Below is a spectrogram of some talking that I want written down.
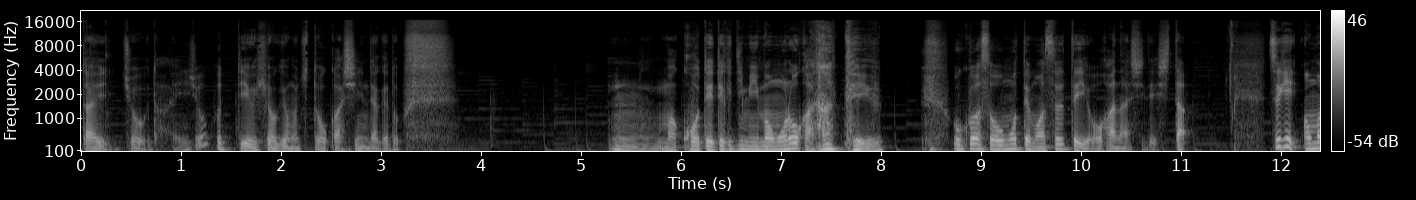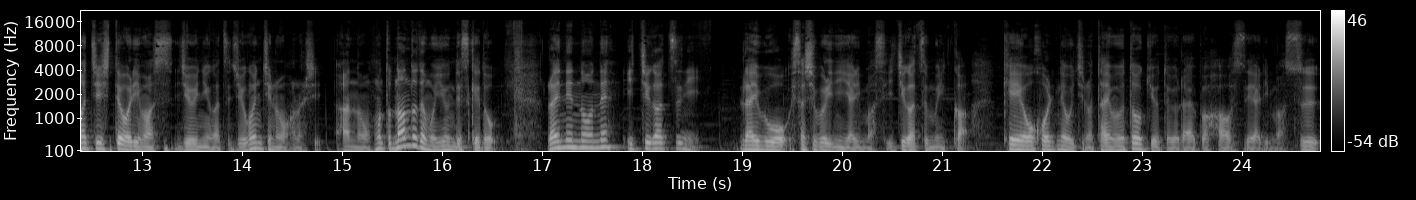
大丈夫大丈夫っていう表現もちょっとおかしいんだけどうんまあ肯定的に見守ろうかなっていう 僕はそう思ってますっていうお話でした。次お待ちしております12月15日のお話あの本当何度でも言うんですけど来年のね1月にライブを久しぶりにやります。1月6日慶応堀之内のタイム東京というライブハウスでやります。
